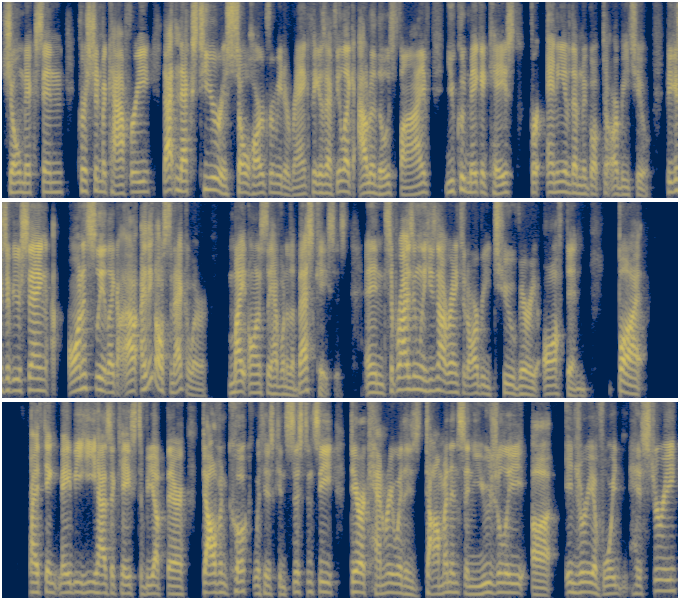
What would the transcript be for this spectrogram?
Joe Mixon, Christian McCaffrey. That next tier is so hard for me to rank because I feel like out of those five, you could make a case for any of them to go up to RB2. Because if you're saying, honestly, like I, I think Austin Ekeler might honestly have one of the best cases. And surprisingly, he's not ranked at RB2 very often. But I think maybe he has a case to be up there. Dalvin Cook with his consistency, Derrick Henry with his dominance and usually uh, injury avoidant history,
